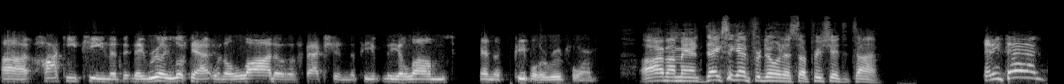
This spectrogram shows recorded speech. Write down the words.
uh, hockey team that they really look at with a lot of affection, the people, the alums, and the people who root for them. All right, my man. Thanks again for doing this. I appreciate the time. Anytime.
